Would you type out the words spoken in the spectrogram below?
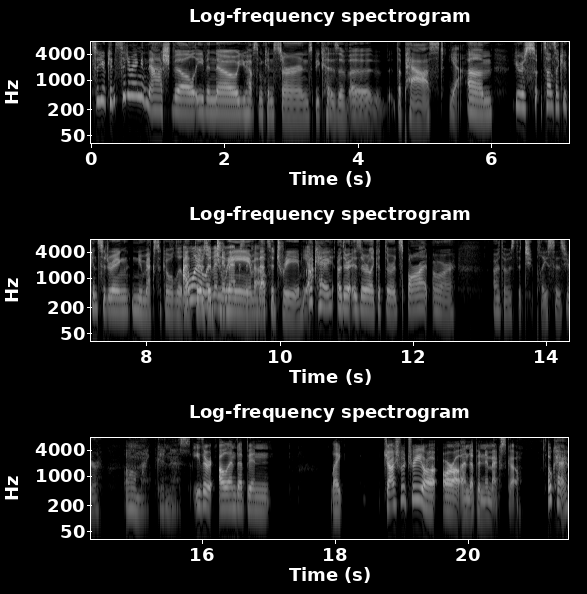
So you're considering Nashville, even though you have some concerns because of uh, the past. Yeah. Um, you're. It sounds like you're considering New Mexico a little. I there's live a in New dream. Mexico. That's a dream. Yeah. Okay. Are there? Is there like a third spot, or are those the two places you're? Oh my goodness. Either I'll end up in like Joshua Tree or, or I'll end up in New Mexico. Okay.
